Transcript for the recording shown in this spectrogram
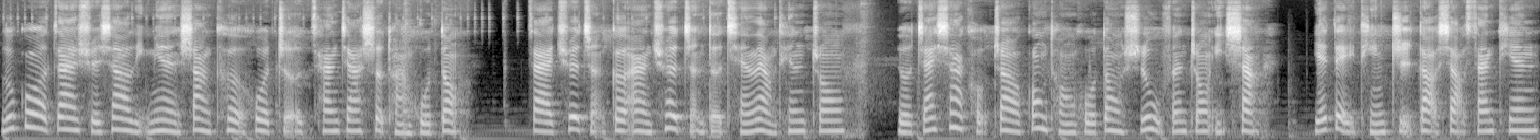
如果在学校里面上课或者参加社团活动，在确诊个案确诊的前两天中有摘下口罩共同活动十五分钟以上，也得停止到校三天。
